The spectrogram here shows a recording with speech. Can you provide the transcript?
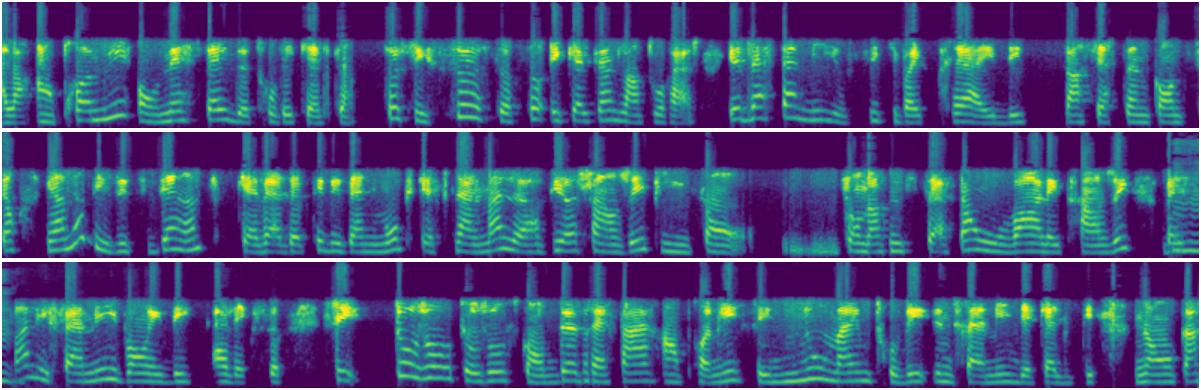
Alors, en premier, on essaye de trouver quelqu'un. Ça, c'est sûr, sur ça, et quelqu'un de l'entourage. Il y a de la famille aussi qui va être prêt à aider dans certaines conditions. Il y en a des étudiants hein, qui avaient adopté des animaux, puis que finalement, leur vie a changé, puis ils sont, sont dans une situation où on va à l'étranger. Ben, mm-hmm. souvent, les familles vont aider avec ça. C'est toujours, toujours ce qu'on devrait faire en premier, c'est nous-mêmes trouver une famille de qualité. Non, quand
